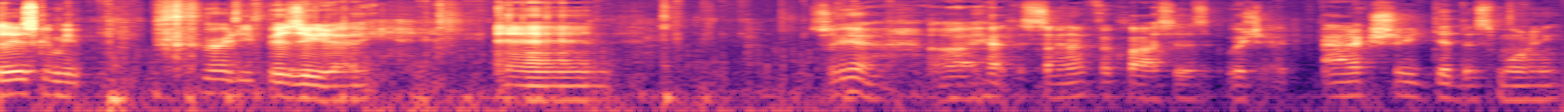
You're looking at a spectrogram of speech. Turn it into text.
today's gonna be a pretty busy day, and so yeah, I had to sign up for classes, which I actually did this morning,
